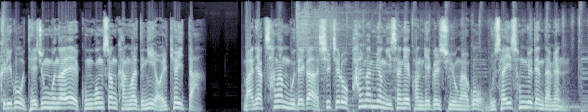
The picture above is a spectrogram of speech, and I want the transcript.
그리고 대중문화의 공공성 강화 등이 얽혀 있다. 만약 상암 무대가 실제로 8만 명 이상의 관객을 수용하고 무사히 성료된다면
